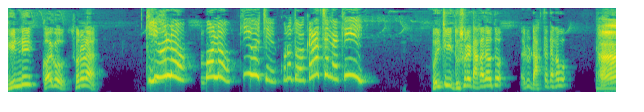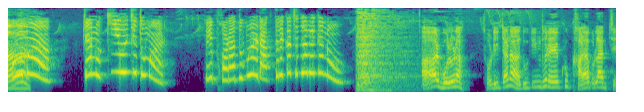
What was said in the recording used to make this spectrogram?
গিন্নি কই গো? শোনো না। কি হলো? বলো কি হয়েছে? কোনো দরকার আছে নাকি? বলছি দুশোটা টাকা দাও তো একটু ডাক্তার দেখাবো। কেন? কি হয়েছে তোমার? এই ভরা দুপুরে ডাক্তারের কাছে যাবে কেন? আর বলো না শরীরটা না দু দিন ধরে খুব খারাপ লাগছে।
